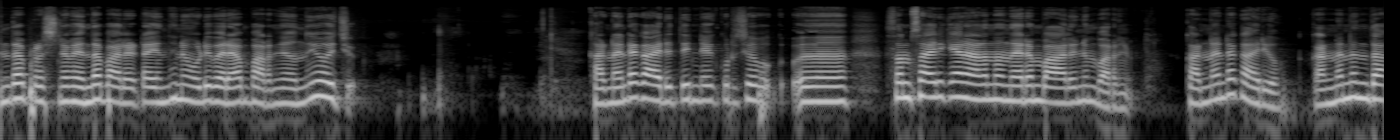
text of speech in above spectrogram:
എന്താ പ്രശ്നം? എന്താ ബാലേട്ട? എന്തിനു ഓടി വരാൻ പറഞ്ഞതെന്ന് ചോദിച്ചു. കണ്ണന്റെ കാര്യത്തിന്റെ കുറിച്ച് സംസാരിക്കാനാണെന്ന് അന്നേരം ബാലനും പറഞ്ഞു. കണ്ണന്റെ കാര്യമോ കണ്ണൻ എന്താ?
